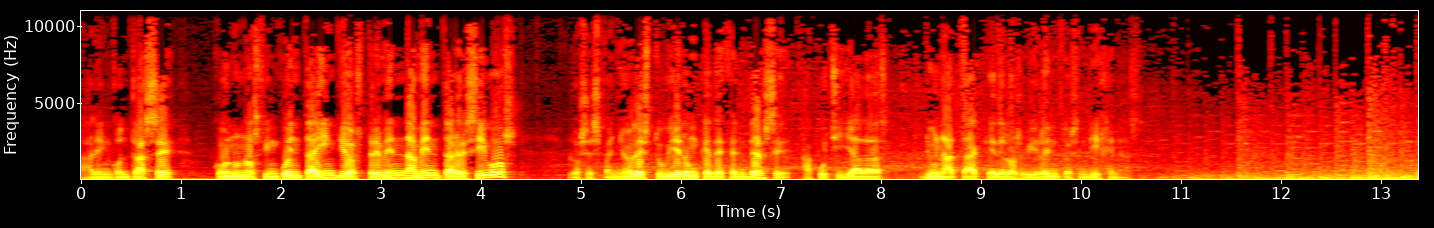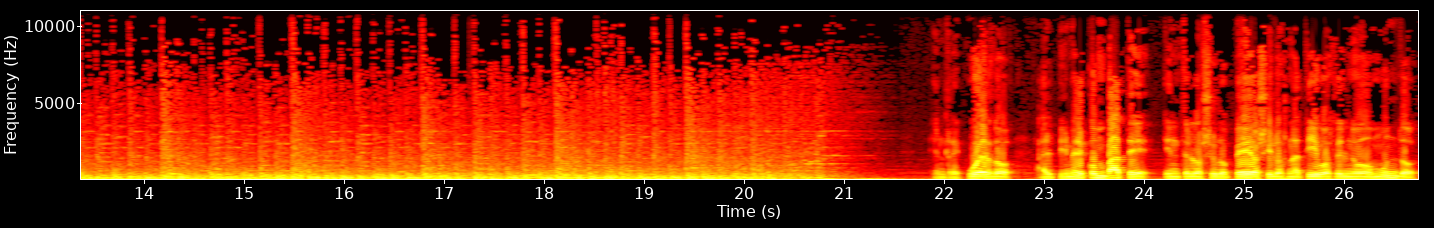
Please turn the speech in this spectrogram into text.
Al encontrarse con unos 50 indios tremendamente agresivos, los españoles tuvieron que defenderse a cuchilladas de un ataque de los violentos indígenas. En recuerdo al primer combate entre los europeos y los nativos del Nuevo Mundo,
